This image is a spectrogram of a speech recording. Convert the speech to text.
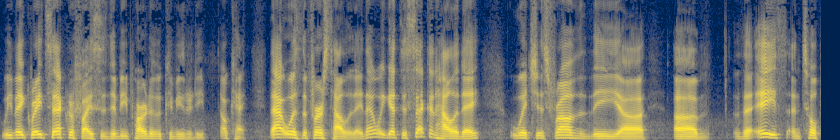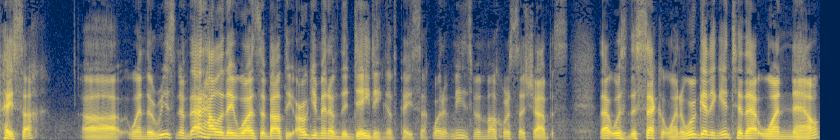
we make great sacrifices to be part of the community. Okay, that was the first holiday. Then we get the second holiday, which is from the uh, um, the eighth until Pesach uh, when the reason of that holiday was about the argument of the dating of Pesach, what it means B'Malchus Shabbos. That was the second one, and we're getting into that one now.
